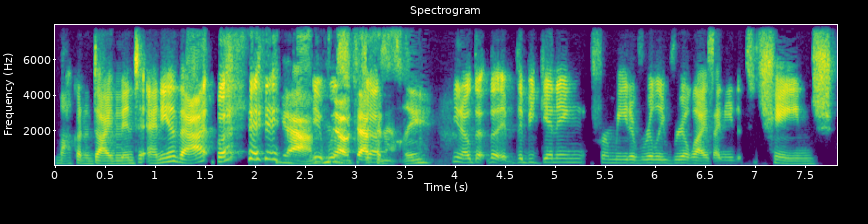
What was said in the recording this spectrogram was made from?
I'm not going to dive into any of that, but yeah, it was no, definitely. Just, you know, the, the the beginning for me to really realize I needed to change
